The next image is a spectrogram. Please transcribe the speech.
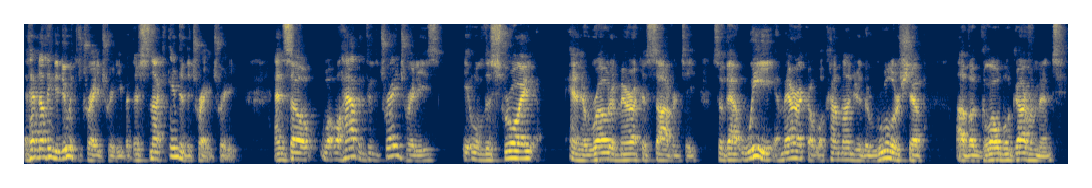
It had nothing to do with the trade treaty, but they're snuck into the trade treaty. And so, what will happen through the trade treaties, it will destroy and erode America's sovereignty so that we, America, will come under the rulership of a global government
